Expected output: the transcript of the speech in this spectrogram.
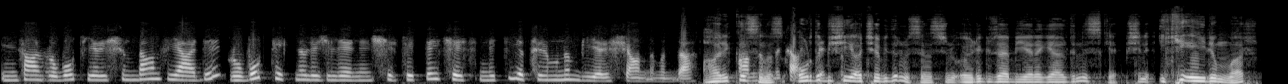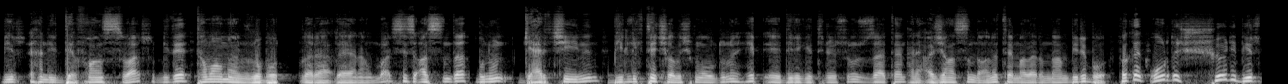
insan robot yarışından ziyade robot teknolojilerinin şirketler içerisindeki yatırımının bir yarışı anlamında. Harikasınız. Orada bir şeyi açabilir misiniz? Şimdi öyle güzel bir yere geldiniz ki. Şimdi iki eğilim var. Bir hani defans var. Bir de tamamen robot robotlara dayanan var. Siz aslında bunun gerçeğinin birlikte çalışma olduğunu hep e, dile getiriyorsunuz. Zaten hani ajansın da ana temalarından biri bu. Fakat orada şöyle bir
